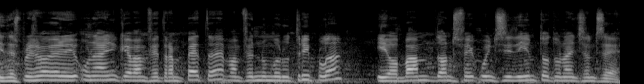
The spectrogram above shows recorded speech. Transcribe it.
I després va haver-hi un any que vam fer trampeta, vam fer un número triple i el vam doncs, fer coincidir amb tot un any sencer.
